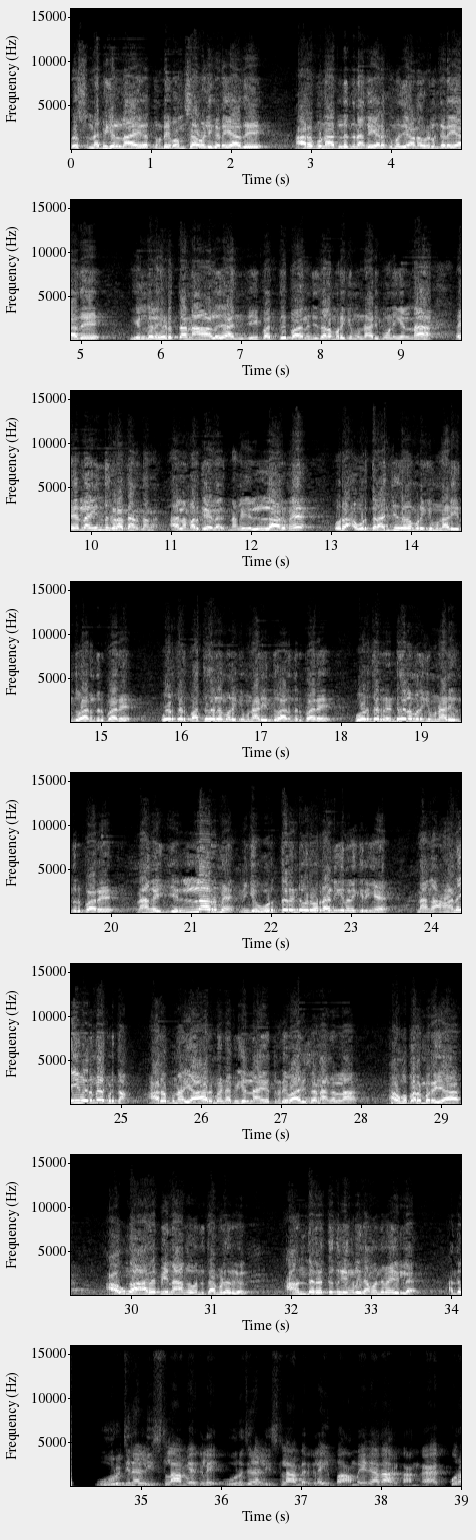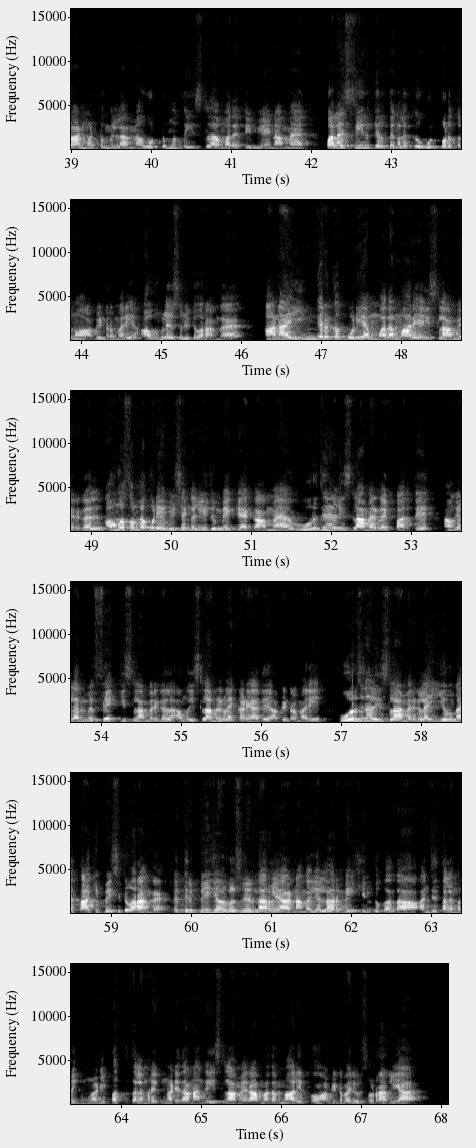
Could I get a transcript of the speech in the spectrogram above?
நபிகள் நாயகத்தினுடைய வம்சாவளி கிடையாது. அரபு நாட்டிலிருந்து நாங்கள் இறக்குமதி ஆனவர்களும் கிடையாது. எங்களை எடுத்தா நாலு அஞ்சு பத்து பதினஞ்சு தலைமுறைக்கு முன்னாடி போனீங்கன்னா எல்லாம் இந்துக்களா தான் இருந்தாங்க. அதெல்லாம் மறுக்க இயலாது நாங்க எல்லாருமே ஒரு ஒருத்தர் அஞ்சு தலைமுறைக்கு முன்னாடி இந்துவா இருந்திருப்பாரு. ஒருத்தர் பத்து தலைமுறைக்கு முன்னாடி இந்துவா இருந்திருப்பாரு. ஒருத்தர் ரெண்டு தலைமுறைக்கு முன்னாடி இருந்திருப்பாரு. நாங்க எல்லாருமே நீங்க ஒருத்தர் ரெண்டு பேர் வர்றா நீங்க நினைக்கிறீங்க? நாங்க அனைவருமே அப்படித்தான். அரபு நான் யாருமே நபிகள் நாயகத்தினுடைய வாரிசா நாங்கள்லாம். அவங்க பரம்பரையா? அவங்க அரபி நாங்க வந்து தமிழர்கள். அந்த ரத்தத்துக்கு எங்களுக்கு சம்பந்தமே இல்லை. அந்த ஒரிஜினல் இஸ்லாமியர்களே ஒரிஜினல் இஸ்லாமியர்களே இப்ப அமைதியா தான் இருக்காங்க. குரான் மட்டும் இல்லாம ஒட்டுமொத்த இஸ்லாம் மதத்தையுமே நம்ம பல சீர்திருத்தங்களுக்கு உட்படுத்தணும் அப்படின்ற மாதிரி அவங்களே சொல்லிட்டு வராங்க. ஆனா இங்க இருக்கக்கூடிய மதம் மாறிய இஸ்லாமியர்கள் அவங்க சொல்லக்கூடிய விஷயங்கள் எதுவுமே கேட்காம ஒரிஜினல் இஸ்லாமியர்களை பார்த்து அவங்க எல்லாருமே ஃபேக் இஸ்லாமியர்கள் அவங்க இஸ்லாமியர்களே கிடையாது அப்படின்ற மாதிரி ஒரிஜினல் இஸ்லாமியர்களை இவங்க தாக்கி பேசிட்டு வராங்க. திரு. பிஜி அவர்கள் சொல்லியிருந்தார் இல்லையா நாங்க எல்லாருமே ஹிந்துக்கள் தான் அஞ்சு தலைமுறைக்கு முன்னாடி பத்து தலைமுறைக்கு முன்னாடி தான் நாங்க இஸ்லாமியரா மதம் மாறி இருக்கோம் அப்படின்ற மாதிரி இவர் சொல்றாரு இல்லையா?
